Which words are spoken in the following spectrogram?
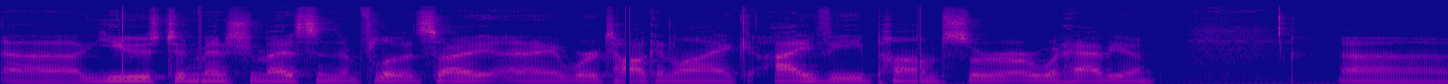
Uh, used to administer medicines and fluids. So I, I, we're talking like IV pumps or, or what have you. Uh,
